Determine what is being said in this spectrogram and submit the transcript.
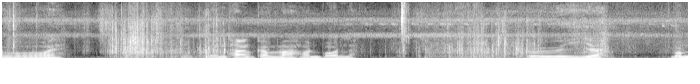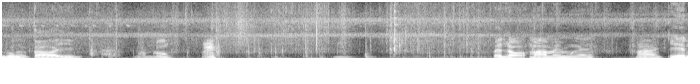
โอ้ยเดิน ทางกลับมาฮอนบอลเลยเอ้ยยะบำรุงต่ออีกบำรุงไปเลาะมาไม่เมื่อยมากิน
